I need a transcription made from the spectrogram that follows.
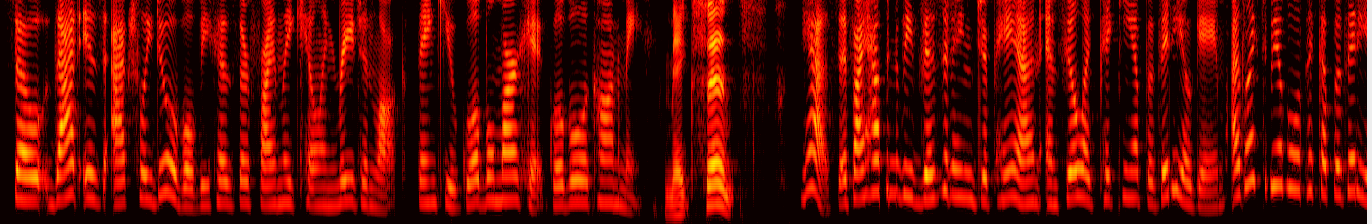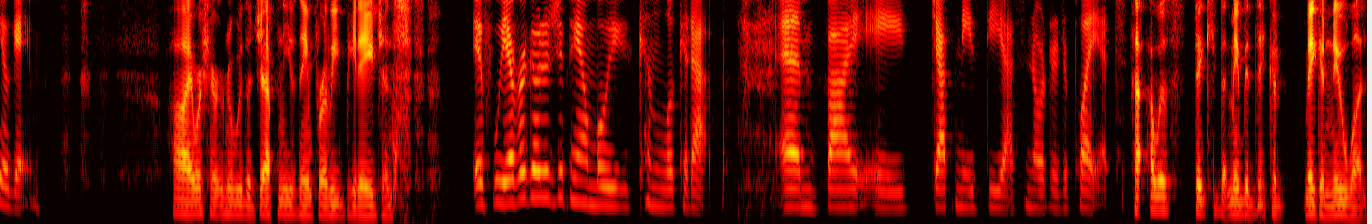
So that is actually doable because they're finally killing region lock. Thank you, global market, global economy. Makes sense. Yes, if I happen to be visiting Japan and feel like picking up a video game, I'd like to be able to pick up a video game. Oh, I wish I knew the Japanese name for Elite Beat agents. If we ever go to Japan, we can look it up and buy a Japanese DS in order to play it. I was thinking that maybe they could make a new one.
